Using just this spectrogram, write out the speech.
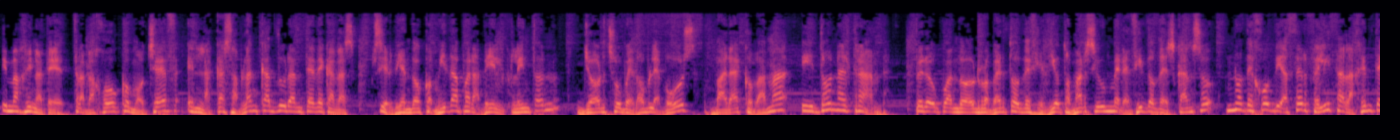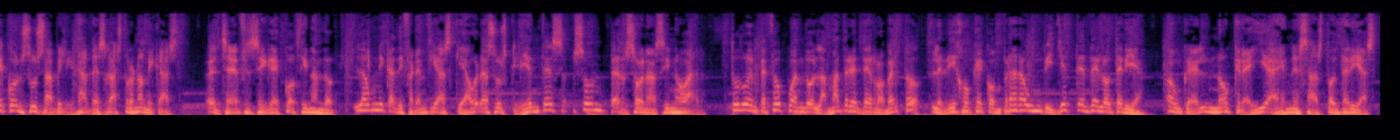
Imagínate, trabajó como chef en la Casa Blanca durante décadas, sirviendo comida para Bill Clinton, George W. Bush, Barack Obama y Donald Trump. Pero cuando Roberto decidió tomarse un merecido descanso, no dejó de hacer feliz a la gente con sus habilidades gastronómicas. El chef sigue cocinando. La única diferencia es que ahora sus clientes son personas sin hogar. Todo empezó cuando la madre de Roberto le dijo que comprara un billete de lotería, aunque él no creía en esas tonterías.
